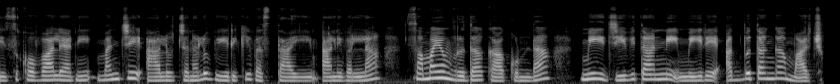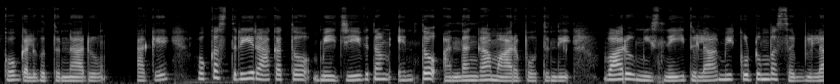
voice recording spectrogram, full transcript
చేసుకోవాలి అని మంచి ఆలోచనలు వీరికి వస్తాయి. దానివల్ల సమయం వృధా కాకుండా మీ జీవితాన్ని మీరే అద్భుతంగా మార్చుకోగలుగుతున్నారు. అలాగే ఒక స్త్రీ రాకతో మీ జీవితం ఎంతో అందంగా మారబోతుంది. వారు మీ స్నేహితుల మీ కుటుంబ సభ్యుల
